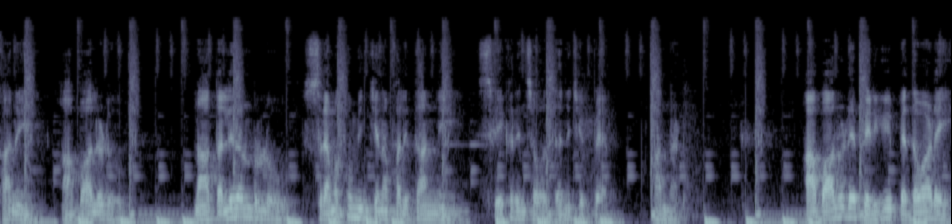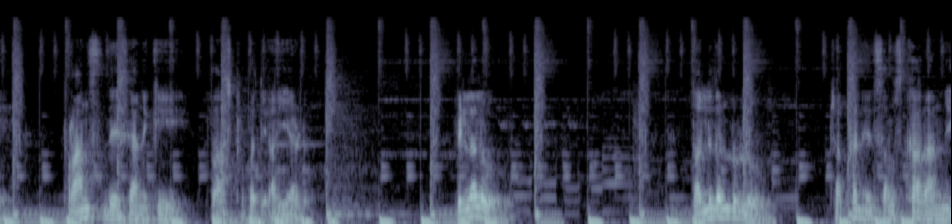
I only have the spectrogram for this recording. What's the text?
కానీ ఆ బాలుడు నా తల్లిదండ్రులు శ్రమకు మించిన ఫలితాన్ని స్వీకరించవద్దని చెప్పారు అన్నాడు. ఆ బాలుడే పెరిగి పెద్దవాడై ఫ్రాన్స్ దేశానికి రాష్ట్రపతి అయ్యాడు. పిల్లలు తల్లిదండ్రులు చక్కని సంస్కారాన్ని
